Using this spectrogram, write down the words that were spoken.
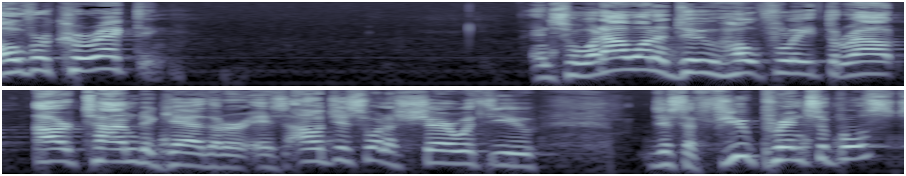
Overcorrecting. And so, what I want to do, hopefully, throughout our time together, is I just want to share with you just a few principles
